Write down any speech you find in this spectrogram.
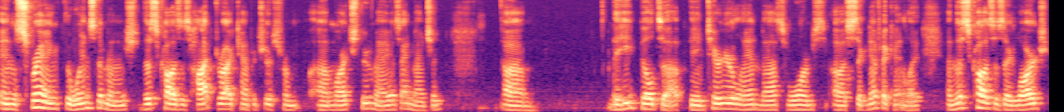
in the spring, the winds diminish. This causes hot, dry temperatures from March through May, as I mentioned. Um, the heat builds up, the interior land mass warms uh, significantly, and this causes a large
